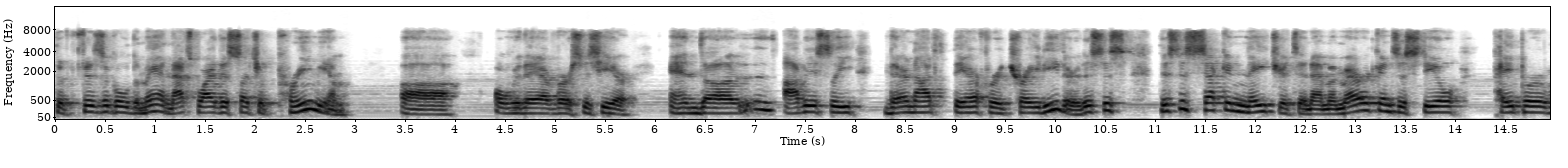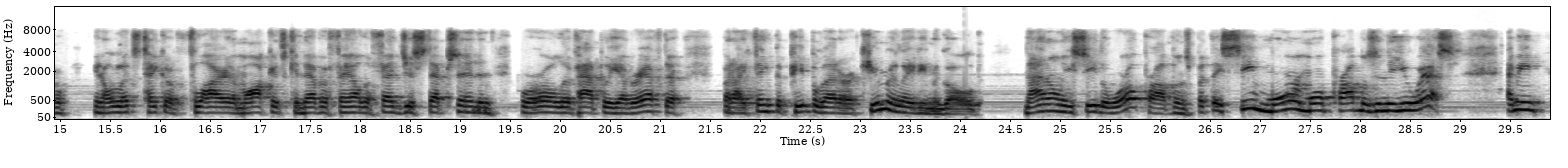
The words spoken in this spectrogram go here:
the physical demand. That's why there's such a premium uh, over there versus here. And uh, obviously, they're not there for a trade either. This is this is second nature to them. Americans are still paper. You know, let's take a flyer. The markets can never fail. The Fed just steps in, and we'll all live happily ever after. But I think the people that are accumulating the gold not only see the world problems, but they see more and more problems in the U.S. I mean,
